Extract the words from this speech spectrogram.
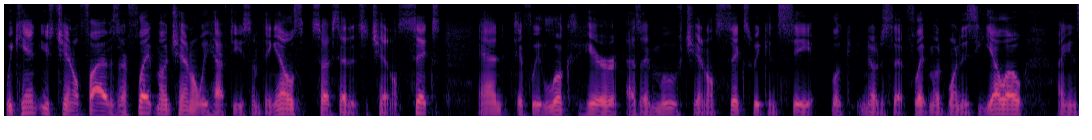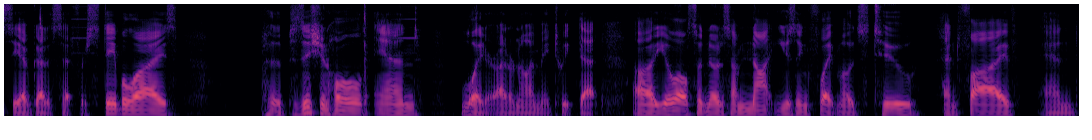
we can't use channel 5 as our flight mode channel. We have to use something else. So I've set it to channel 6. And if we look here, as I move channel 6, we can see, look, notice that flight mode 1 is yellow. I can see I've got it set for stabilize, position hold, and loiter. I don't know, I may tweak that. Uh, you'll also notice I'm not using flight modes 2 and 5 and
